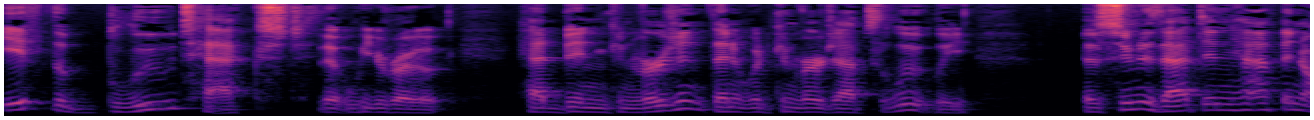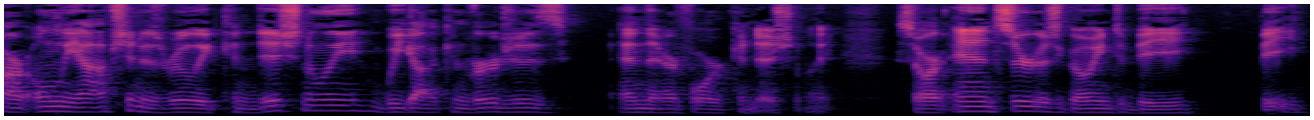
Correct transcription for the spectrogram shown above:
if the blue text that we wrote had been convergent, then it would converge absolutely. As soon as that didn't happen, our only option is really conditionally. We got converges and therefore conditionally. So our answer is going to be B.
